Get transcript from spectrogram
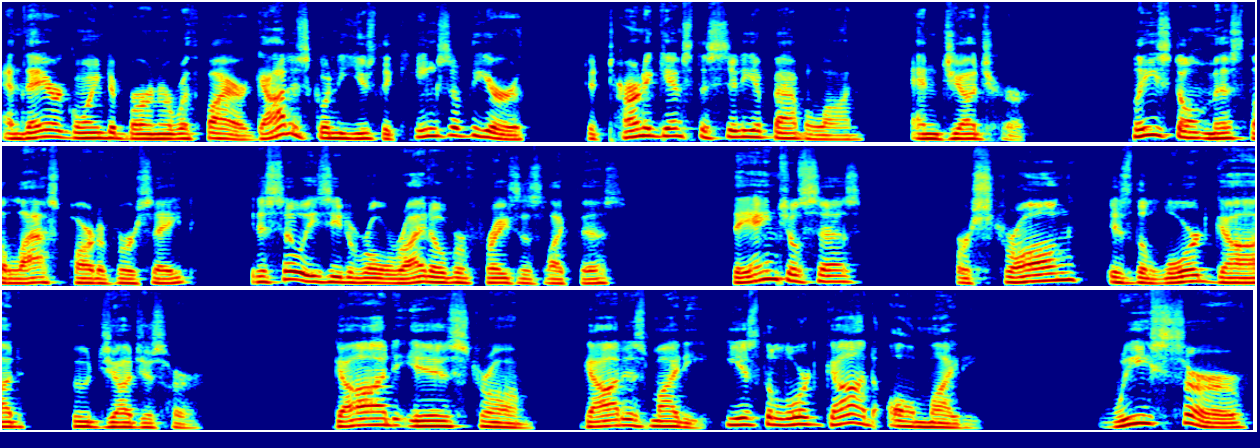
and they are going to burn her with fire. God is going to use the kings of the earth to turn against the city of Babylon and judge her. Please don't miss the last part of verse 8. It is so easy to roll right over phrases like this. The angel says, For strong is the Lord God who judges her. God is strong. God is mighty. He is the Lord God Almighty. We serve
